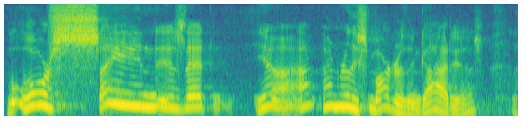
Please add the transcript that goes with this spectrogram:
What we're saying is that, you know, I, I'm really smarter than God is.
